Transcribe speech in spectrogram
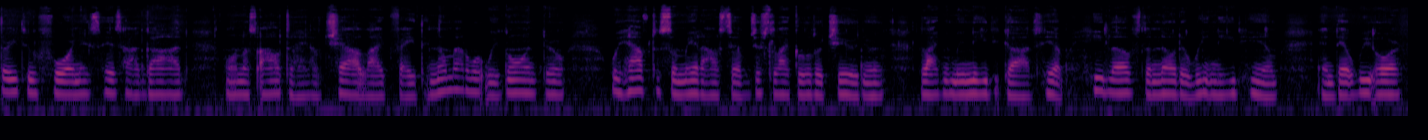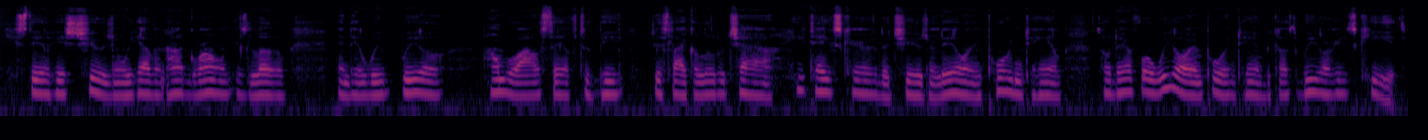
3 through 4. And it says how God wants us all to have childlike faith. And no matter what we're going through, we have to submit ourselves just like little children, like we need God's help. He loves to know that we need Him and that we are still His children. We haven't outgrown His love and that we will humble ourselves to be just like a little child. He takes care of the children. They are important to him. So therefore we are important to him because we are his kids.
